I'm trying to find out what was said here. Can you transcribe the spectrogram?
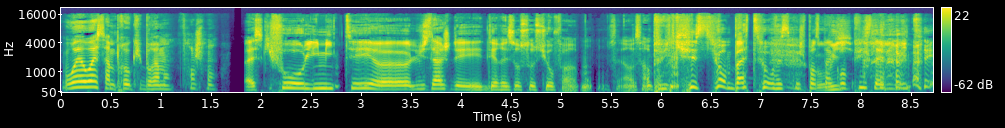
ouais, ouais, ça me préoccupe vraiment, franchement. Est-ce qu'il faut limiter euh, l'usage des, des réseaux sociaux? Enfin, bon, c'est un, peu une question bateau parce que je pense pas Oui. qu'on puisse la limiter.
